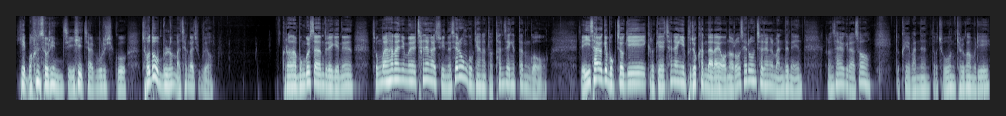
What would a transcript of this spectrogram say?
이게 뭔 소리인지 잘 모르시고 저도 물론 마찬가지고요. 그러나 몽골 사람들에게는 정말 하나님을 찬양할 수 있는 새로운 곡이 하나 더 탄생했다는 거. 이 사역의 목적이 그렇게 찬양이 부족한 나라의 언어로 새로운 찬양을 만드는 그런 사역이라서 또 그에 맞는 또 좋은 결과물이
